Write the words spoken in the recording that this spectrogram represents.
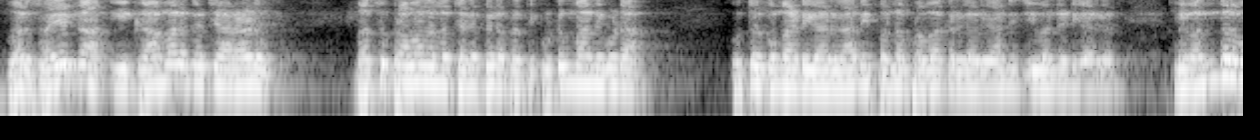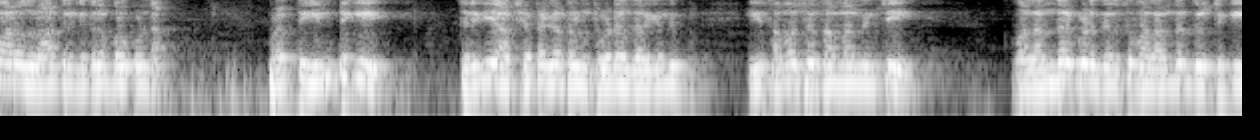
వారు స్వయంగా ఈ గ్రామాలకు వచ్చి ఆనాడు బస్సు ప్రమాదంలో చనిపోయిన ప్రతి కుటుంబాన్ని కూడా ఉత్తమ్ కుమార్ రెడ్డి గారు కానీ పొన్నం ప్రభాకర్ గారు కానీ జీవన్ రెడ్డి గారు కానీ మేమందరం ఆ రోజు రాత్రి నిద్రపోకుండా ప్రతి ఇంటికి తిరిగి ఆ క్షతగతులను చూడడం జరిగింది. ఈ సమస్య సంబంధించి వాళ్ళందరికీ కూడా తెలుసు. వాళ్ళందరి దృష్టికి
